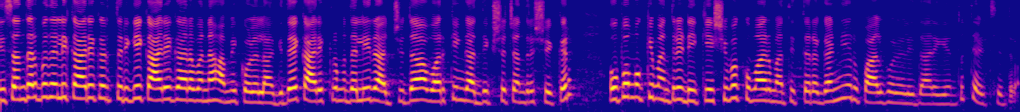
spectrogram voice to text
ಈ ಸಂದರ್ಭದಲ್ಲಿ ಕಾರ್ಯಕರ್ತರಿಗೆ ಕಾರ್ಯಾಗಾರವನ್ನು ಹಮ್ಮಿಕೊಳ್ಳಲಾಗಿದೆ. ಕಾರ್ಯಕ್ರಮದಲ್ಲಿ ರಾಜ್ಯದ ವರ್ಕಿಂಗ್ ಅಧ್ಯಕ್ಷ ಚಂದ್ರಶೇಖರ್, ಉಪಮುಖ್ಯಮಂತ್ರಿ ಡಿಕೆ ಶಿವಕುಮಾರ್ ಮತ್ತಿತರ ಗಣ್ಯರು ಪಾಲ್ಗೊಳ್ಳಲಿದ್ದಾರೆ ಎಂದು ತಿಳಿಸಿದರು.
